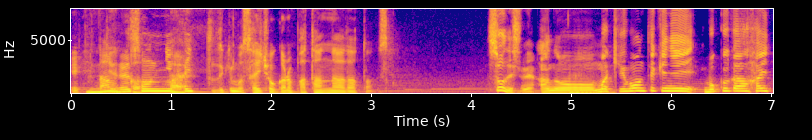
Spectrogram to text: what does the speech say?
えギャルソンに入った時も最初からパタンナーだったんですか、そうですね。あの、うん、まあ、基本的に僕が入っ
